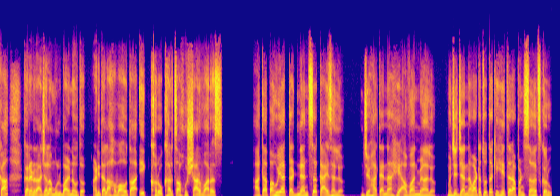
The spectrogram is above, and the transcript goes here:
का? कारण राजाला मुलबाळ नव्हतं आणि त्याला हवा होता एक खरोखरचा हुशार वारस. आता पाहूया तज्ज्ञांचं काय झालं. जेव्हा त्यांना हे आव्हान मिळालं म्हणजे ज्यांना वाटत होतं की हे तर आपण सहज करू.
